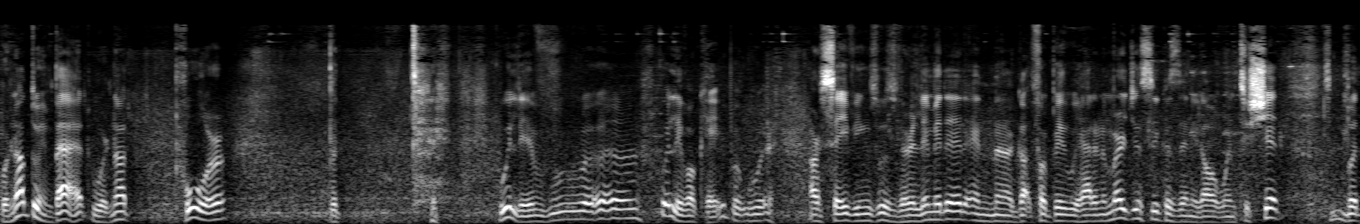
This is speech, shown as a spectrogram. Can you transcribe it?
we're not doing bad. We're not poor, but we live uh, we live okay. But our savings was very limited, and uh, God forbid we had an emergency because then it all went to shit. But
